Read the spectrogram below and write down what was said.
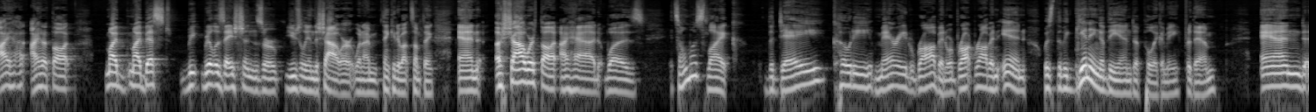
I I had a thought my my best re- realizations are usually in the shower when I'm thinking about something, and a shower thought I had was it's almost like the day Kody married Robyn or brought Robyn in was the beginning of the end of polygamy for them, and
